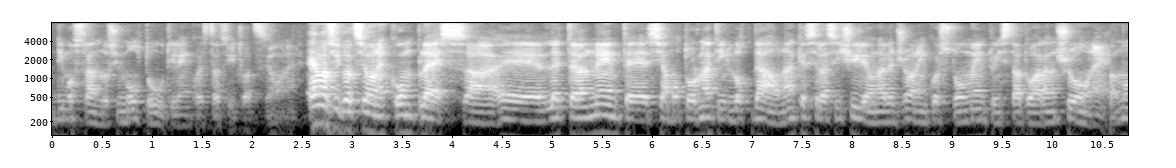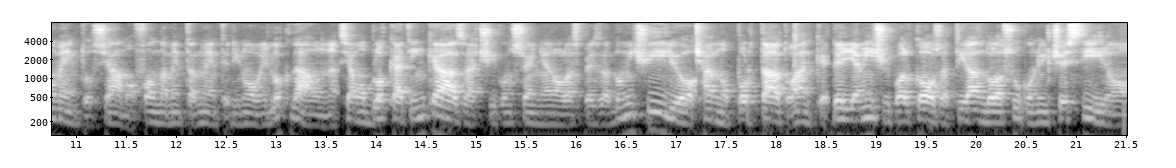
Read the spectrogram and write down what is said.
dimostrandosi molto utile in questa situazione. È una situazione complessa, letteralmente siamo tornati in lockdown, anche se la Sicilia è una regione in questo momento in stato arancione, al momento siamo fondamentalmente di nuovo in lockdown, siamo bloccati in casa, ci consegnano la spesa a domicilio, ci hanno portato anche degli amici qualcosa tirandola su con il cestino,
